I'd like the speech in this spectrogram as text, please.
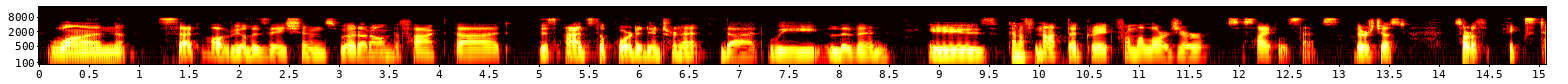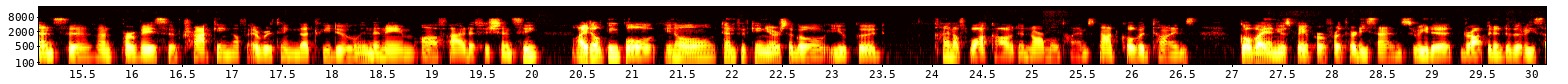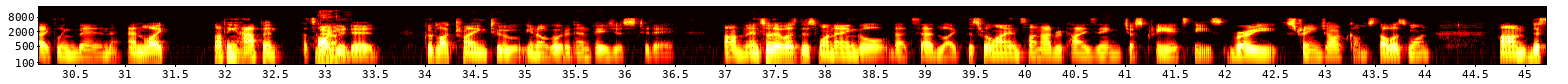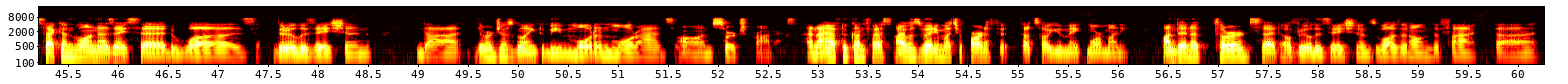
One set of realizations were around the fact that this ad-supported internet that we live in is kind of not that great from a larger societal sense. There's just sort of extensive and pervasive tracking of everything that we do in the name of ad efficiency. I tell people, you know, 10, 15 years ago, you could kind of walk out in normal times, not COVID times, go buy a newspaper for 30 cents, read it, drop it into the recycling bin, and like nothing happened. That's all yeah. you did. Good luck trying to, you know, go to 10 pages today. Um, and so there was this one angle that said, like, this reliance on advertising just creates these very strange outcomes. That was one. Um, the second one, as I said, was the realization that there were just going to be more and more ads on search products. And I have to confess, I was very much a part of it. That's how you make more money. And then a third set of realizations was around the fact that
